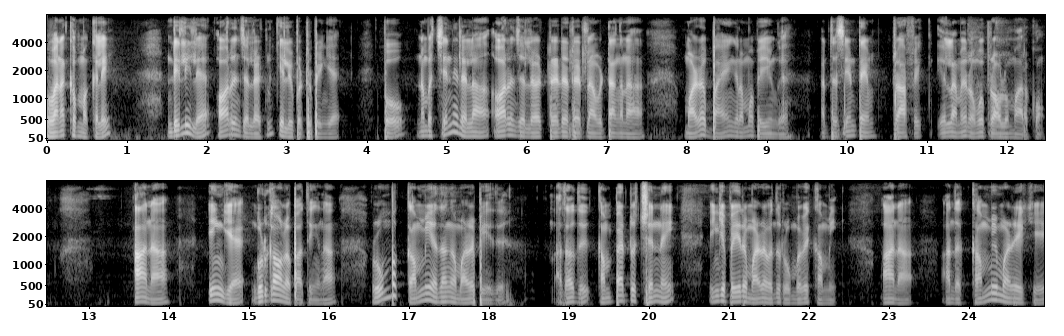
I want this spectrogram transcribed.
வணக்கம் மக்களே. டெல்லியில் ஆரஞ்சு அலர்ட்னு கேள்விப்பட்டிருப்பீங்க. இப்போது நம்ம சென்னையிலலாம் ஆரஞ்சு அலர்ட் ரெட் அலர்ட்லாம் விட்டாங்கன்னா மழை பயங்கரமாக பெய்யுங்க. At the same time traffic எல்லாமே ரொம்ப ப்ராப்ளமாக இருக்கும். ஆனால் இங்கே குட்காவில் பார்த்தீங்கன்னா ரொம்ப கம்மியாக தாங்க மழை பெய்யுது. அதாவது கம்பேர்ட் டு சென்னை இங்கே பெய்கிற மழை வந்து ரொம்பவே கம்மி. ஆனால் அந்த கம்மி மழைக்கே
